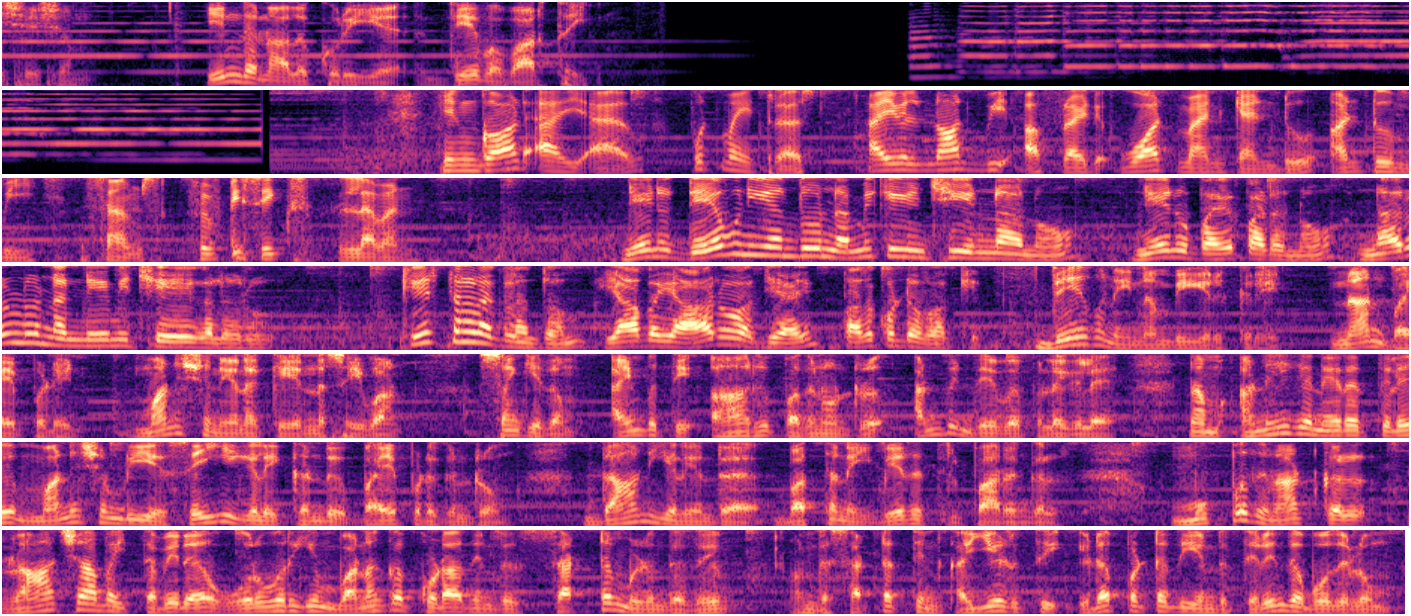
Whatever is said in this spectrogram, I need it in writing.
சுவிசேஷம் இந்த நாளுக்குரிய தேவ வார்த்தை In God I have put my trust. I will not be afraid what man can do unto me. Psalms 56 11. నేను దేవుని యందు నమ్మిక ఉంచి ఉన్నాను నేను భయపడను నరులు నన్నేమి చేయగలరు కీర్తనల గ్రంథం యాభై ఆరో అధ్యాయం పదకొండవ వాక్యం தேவனை நம்பி இருக்கிறேன் நான் பயப்படேன் மனுஷன் எனக்கு என்ன செய்வான் சங்கீதம் ஐம்பத்தி ஆறு பதினொன்று. அன்பின் தேவ பிள்ளைகளே நாம் அநேக நேரத்திலே மனுஷனுடைய செய்கைகளை கண்டு பயப்படுகின்றோம். தானியல் என்ற பத்தனை வேதத்தில் பாருங்கள். முப்பது நாட்கள் ராஜாவை தவிர ஒருவரையும் வணங்கக்கூடாது என்று சட்டம் விழுந்தது அந்த சட்டத்தின் கையெழுத்து இடப்பட்டது என்று தெரிந்த போதிலும்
